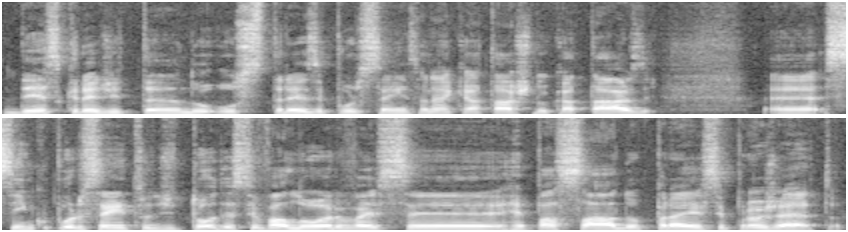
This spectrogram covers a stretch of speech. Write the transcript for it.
descreditando os 13%, né, que é a taxa do Catarse, é, 5% de todo esse valor vai ser repassado para esse projeto.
